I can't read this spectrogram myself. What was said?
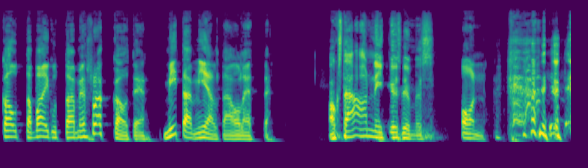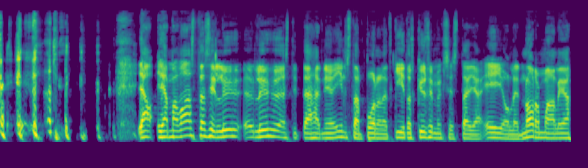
kautta vaikuttaa myös rakkauteen? Mitä mieltä olette? Onko tämä Anni kysymys? On. ja, ja mä vastasin ly- lyhyesti tähän jo Instan puolelle, että kiitos kysymyksestä ja ei ole normaalia.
